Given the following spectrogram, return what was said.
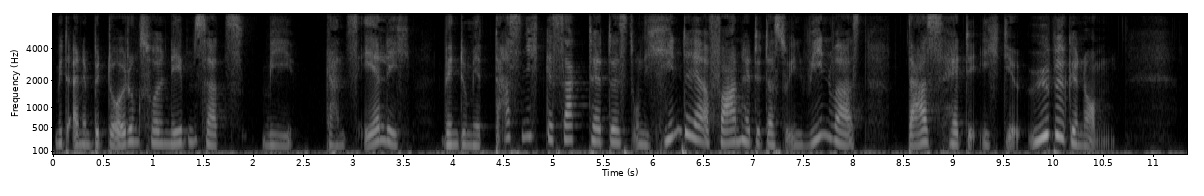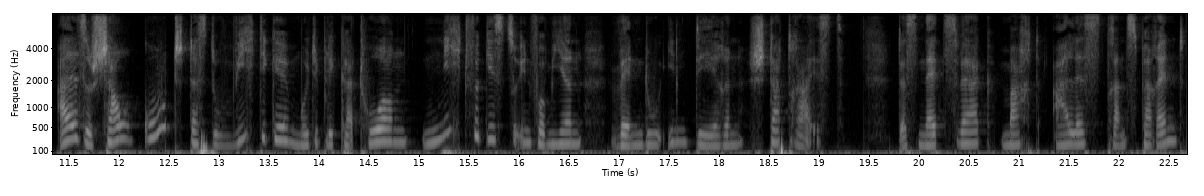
mit einem bedeutungsvollen Nebensatz wie ganz ehrlich, wenn du mir das nicht gesagt hättest und ich hinterher erfahren hätte, dass du in Wien warst, das hätte ich dir übel genommen. Also schau gut, dass du wichtige Multiplikatoren nicht vergisst zu informieren, wenn du in deren Stadt reist. Das Netzwerk macht alles transparent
